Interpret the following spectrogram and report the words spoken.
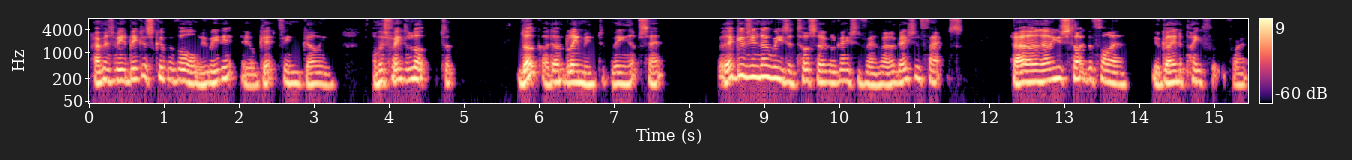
Happens to be the biggest scoop of all. You read it, and you'll get things going. I'm afraid to look. To look, I don't blame you for being upset, but that gives you no reason to toss allegations around. Allegation facts. How now you started the fire. You're going to pay for, for it.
